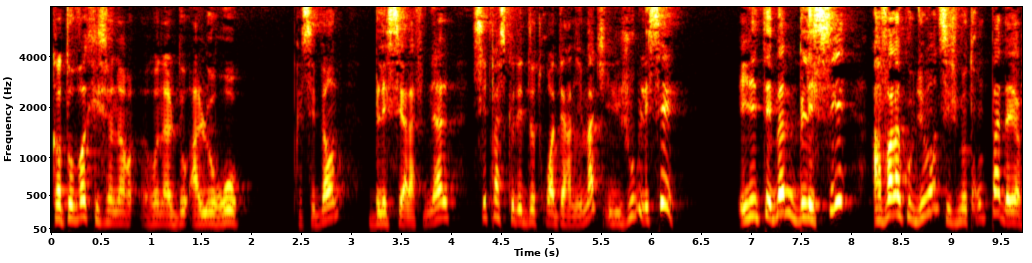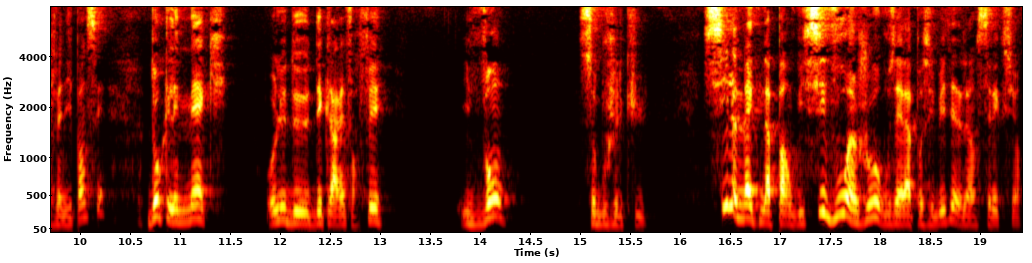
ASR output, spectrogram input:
Quand on voit Cristiano Ronaldo à l'Euro précédente, blessé à la finale, c'est parce que les deux trois derniers matchs, il joue blessé. Et il était même blessé avant la Coupe du Monde, si je ne me trompe pas d'ailleurs, je viens d'y penser. Donc les mecs au lieu de déclarer forfait, ils vont se bouger le cul. Si le mec n'a pas envie, si vous un jour vous avez la possibilité d'aller en sélection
